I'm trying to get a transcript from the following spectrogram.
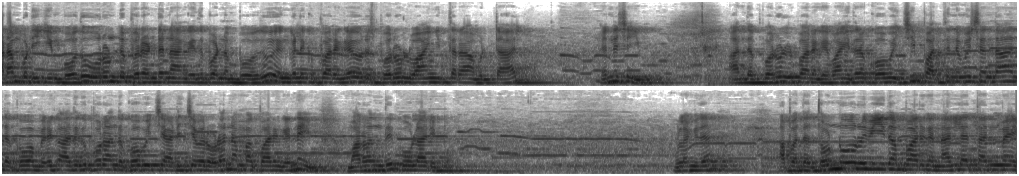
அடம் பிடிக்கும் போது உருண்டு பிறண்டு நாங்கள் இது பண்ணும்போது எங்களுக்கு பாருங்கள் ஒரு பொருள் வாங்கி தராவிட்டால் என்ன செய்யும்? அந்த பொருள் பாருங்கள் வாங்கி தர கோவிச்சு பத்து நிமிஷம் தான் அந்த கோபம் இருக்குது அதுக்கப்புறம் அந்த கோவிச்சு அடித்தவரோட நம்ம பாருங்கள் என்ன மறந்து கூளாரிப்போம் விளங்குதா? அப்போ அந்த தொண்ணூறு வீதம் பாருங்கள் நல்ல தன்மை.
